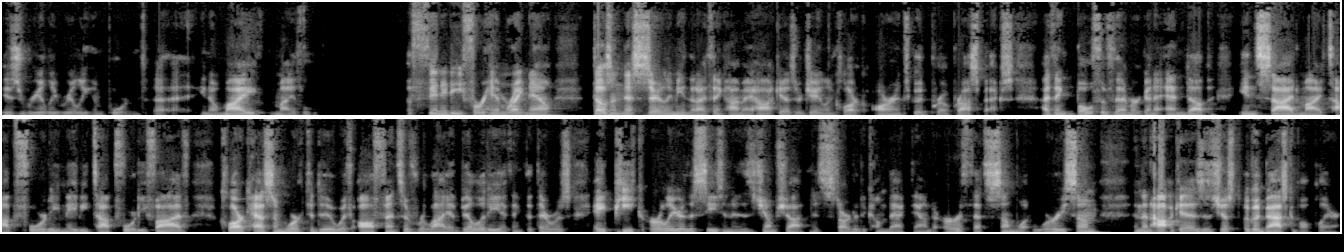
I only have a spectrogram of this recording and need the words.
is really, really important. Uh, you know, my, my affinity for him right now doesn't necessarily mean that I think Jaime Jaquez or Jaylen Clark aren't good pro prospects. I think both of them are going to end up inside my top 40, maybe top 45. Clark has some work to do with offensive reliability. I think that there was a peak earlier this season in his jump shot and it started to come back down to earth. That's somewhat worrisome. And then Jaquez is just a good basketball player.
